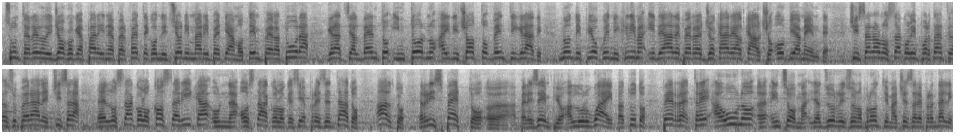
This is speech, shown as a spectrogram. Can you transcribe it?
su un terreno di gioco che appare in perfette condizioni, ma ripetiamo, temperatura grazie al vento intorno ai 18-20 gradi, non di più, quindi clima ideale per giocare al calcio. Ovviamente ci sarà un ostacolo importante da superare, ci sarà eh, l'ostacolo Costa Rica, un ostacolo che si è presentato alto rispetto eh, per esempio all'Uruguay battuto per 3 a 1 eh, insomma gli azzurri sono pronti ma Cesare Prandelli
